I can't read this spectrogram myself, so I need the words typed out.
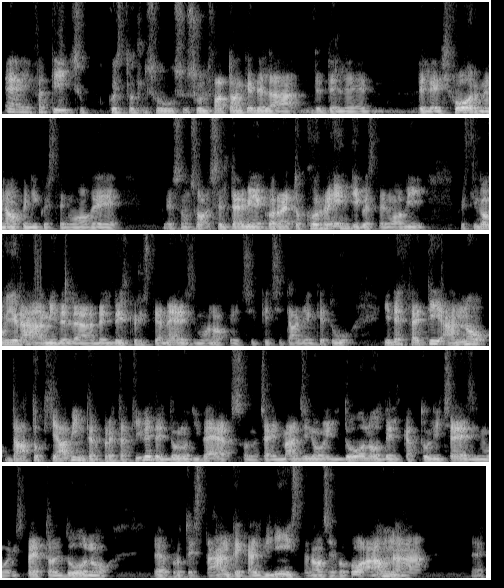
Eh, infatti su questo, su, su, sul fatto anche della, de, delle, delle riforme, no? quindi queste nuove, non so se il termine è corretto, correnti, nuovi, questi nuovi rami della, del, del, cristianesimo no? che, che, citavi anche tu, in effetti hanno dato chiavi interpretative del dono diverso, cioè immagino il dono del cattolicesimo rispetto al dono eh, protestante, calvinista, no? cioè proprio ha una, eh,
